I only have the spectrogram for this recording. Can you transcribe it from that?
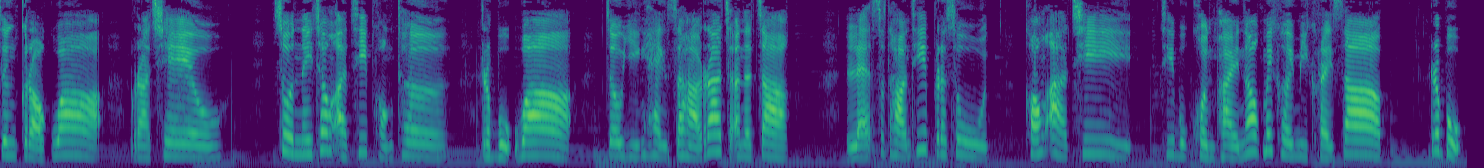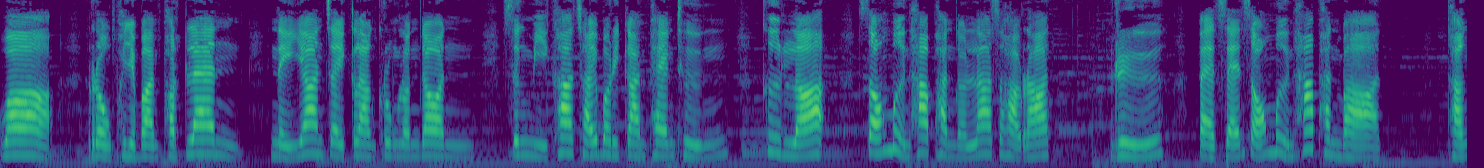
ซึ่งกรอกว่า ราเชล ส่วนในช่องอาชีพของเธอ ระบุว่า เจ้าหญิงแห่งสหราชอาณาจักร และสถานที่ประสูติของอาชีพที่บุคคลภายนอกไม่เคยมีใครทราบ ระบุว่า โรงพยาบาลพอตแลนด์ ในย่านใจกลางกรุงลอนดอน ซึ่งมีค่าใช้บริการแพงถึง คืนละ 25,000 ดอลลาร์สหรัฐ หรือ 825,000 บาท ทั้ง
